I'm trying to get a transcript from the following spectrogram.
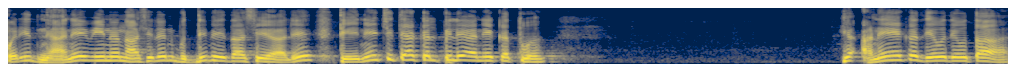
परी ज्ञाने विन बुद्धिभेदाशी आले तेनेच त्या कल्पिले अनेकत्व. हे अनेक देवदेवता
